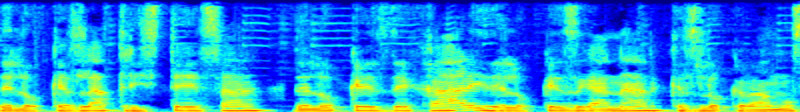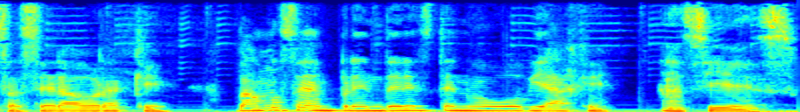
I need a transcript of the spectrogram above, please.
de lo que es la tristeza, de lo que es dejar y de lo que es ganar, que es lo que vamos a hacer ahora que vamos a emprender este nuevo viaje. Así es.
